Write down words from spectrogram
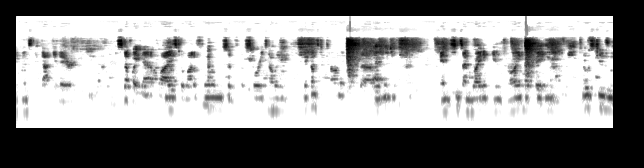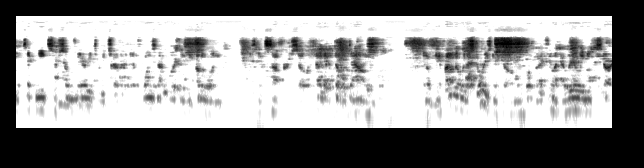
events that got you there. Stuff like that applies to a lot of forms of, of storytelling. When it comes to comics, uh, and since I'm writing and drawing the thing, those two techniques are so married to each other that if one's not working, the other one is going to suffer. So I kind of got to double down. And okay, if I don't know where the story's going to go, but I feel like I really need to start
